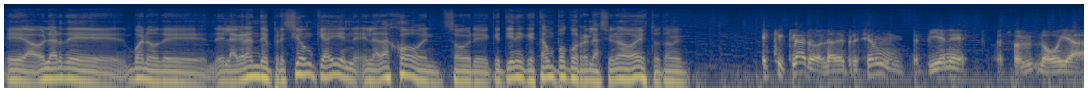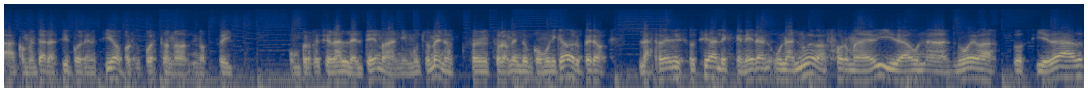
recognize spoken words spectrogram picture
eh, hablar de bueno de, de la gran depresión que hay en, en la edad joven sobre que tiene que estar un poco relacionado a esto también. Es que claro, la depresión viene, yo lo voy a, a comentar así por encima, por supuesto no, no soy un profesional del tema, ni mucho menos, soy solamente un comunicador, pero las redes sociales generan una nueva forma de vida, una nueva sociedad,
